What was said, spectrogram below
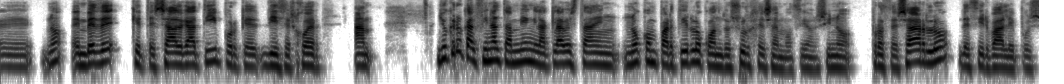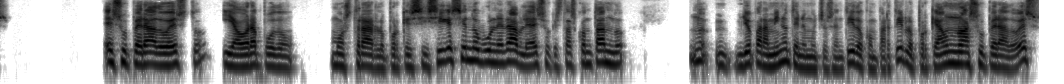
eh, ¿no? En vez de que te salga a ti porque dices, joder, yo creo que al final también la clave está en no compartirlo cuando surge esa emoción, sino procesarlo, decir, vale, pues he superado esto y ahora puedo mostrarlo, porque si sigues siendo vulnerable a eso que estás contando, yo para mí no tiene mucho sentido compartirlo, porque aún no has superado eso.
